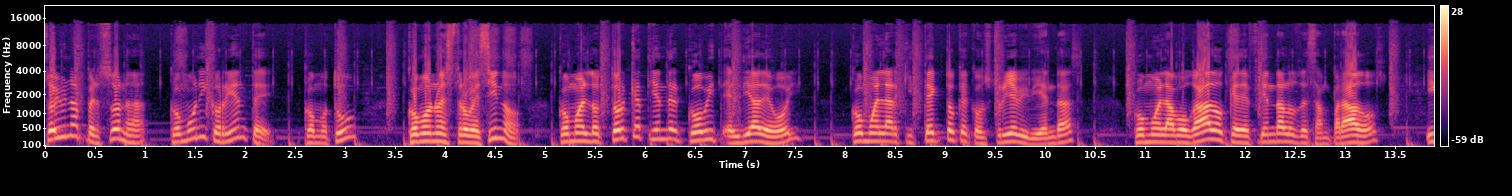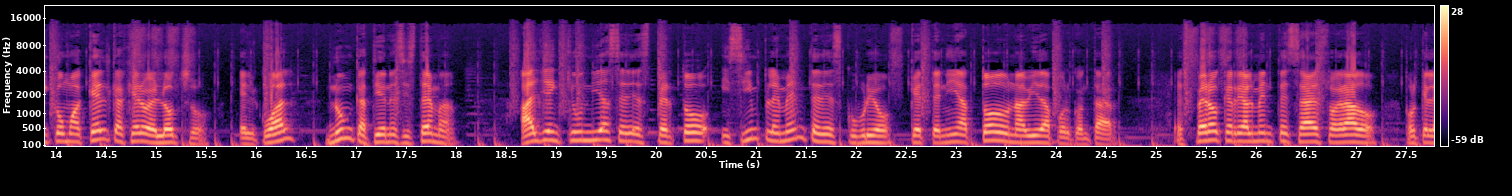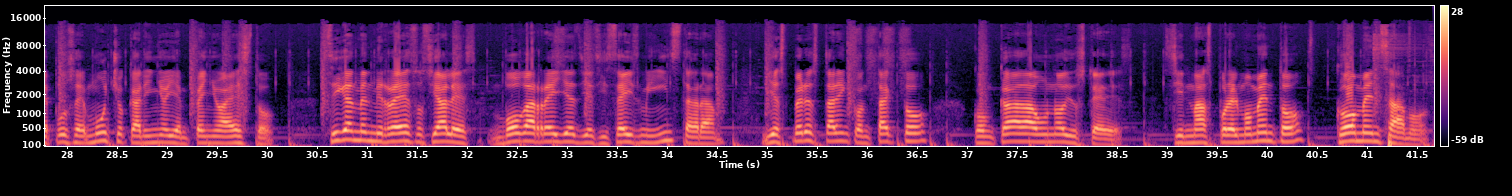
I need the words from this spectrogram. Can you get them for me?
Soy una persona común y corriente, como tú, como nuestro vecino, como el doctor que atiende el COVID el día de hoy, como el arquitecto que construye viviendas, como el abogado que defienda a los desamparados y como aquel cajero del Oxxo, el cual nunca tiene sistema. Alguien que un día se despertó y simplemente descubrió que tenía toda una vida por contar. Espero que realmente sea de su agrado porque le puse mucho cariño y empeño a esto. Síganme en mis redes sociales, Boga Reyes 16 mi Instagram y espero estar en contacto con cada uno de ustedes. Sin más por el momento, Comenzamos.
